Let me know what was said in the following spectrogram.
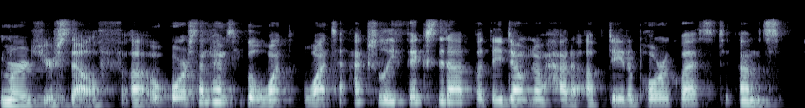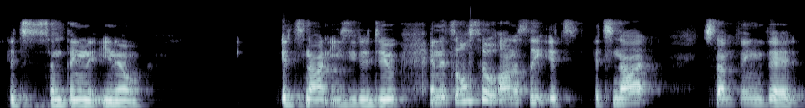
merge yourself. Uh, or sometimes people want want to actually fix it up, but they don't know how to update a pull request. Um, it's it's something that you know it's not easy to do, and it's also honestly it's it's not something that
